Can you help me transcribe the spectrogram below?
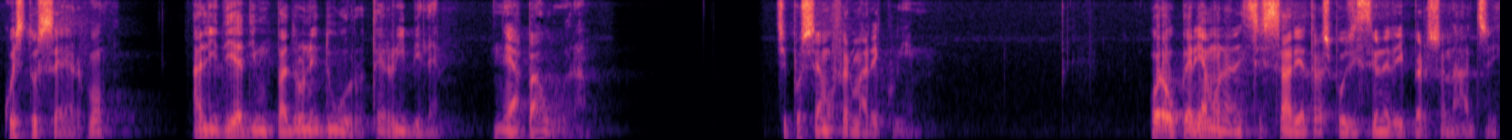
Questo servo ha l'idea di un padrone duro, terribile, ne ha paura. Ci possiamo fermare qui. Ora operiamo una necessaria trasposizione dei personaggi.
